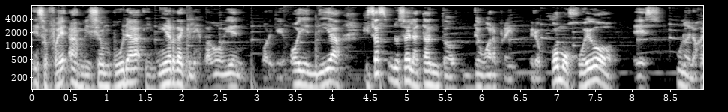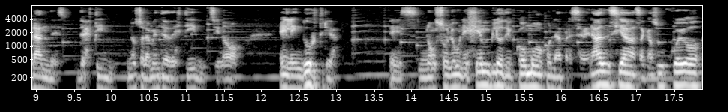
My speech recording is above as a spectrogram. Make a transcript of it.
Eso fue ambición pura y mierda que les pagó bien. Porque hoy en día, quizás no se habla tanto de Warframe, pero como juego es uno de los grandes de Steam. No solamente de Steam, sino en la industria. Es no solo un ejemplo de cómo con la perseverancia sacas un juego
